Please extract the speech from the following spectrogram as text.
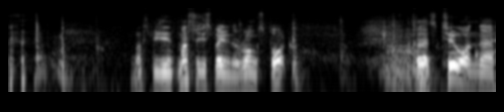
must be must have just been in the wrong spot. So that's two on the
